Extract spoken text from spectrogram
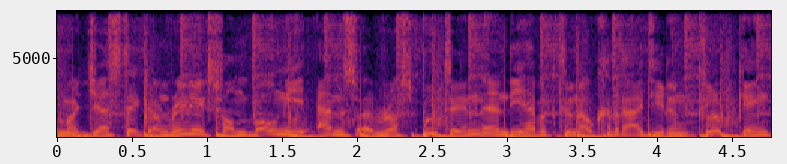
Majestic, een remix van Boney M's Rasputin. En die heb ik toen ook gedraaid hier in Club Kink.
